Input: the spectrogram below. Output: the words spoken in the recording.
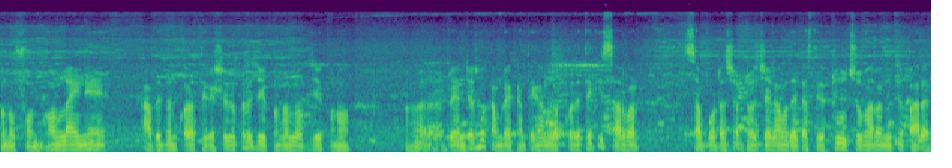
কোনো ফোন অনলাইনে আবেদন করা থেকে শুরু করে যে কোনো লোক যে কোনো ব্র্যান্ডের হোক, আমরা এখান থেকে আনলক করে থাকি। সার্ভার সাপোর্ট আছে। আপনারা চাইলে আমাদের কাছ থেকে টুলসও ভাড়া নিতে পারেন।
